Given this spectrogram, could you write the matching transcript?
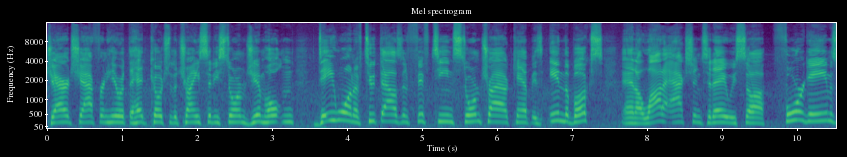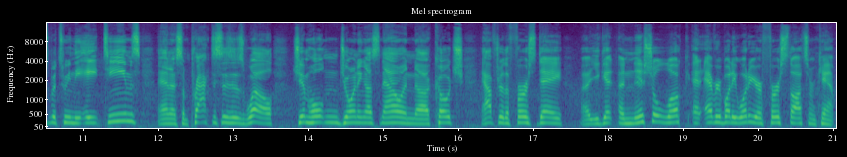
Jared Shaffrin here with the head coach of the Tri City Storm, Jim Hulton. Day one of 2015 Storm Tryout Camp is in the books, and a lot of action today. We saw four games between the eight teams and uh, some practices as well. Jim Hulton joining us now, and uh, coach, after the first day, uh, you get initial look at everybody. What are your first thoughts from camp?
